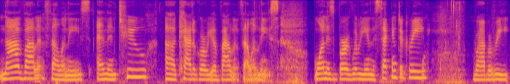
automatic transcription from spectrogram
nonviolent felonies, and then two uh, category of violent felonies. One is burglary in the second degree, robbery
